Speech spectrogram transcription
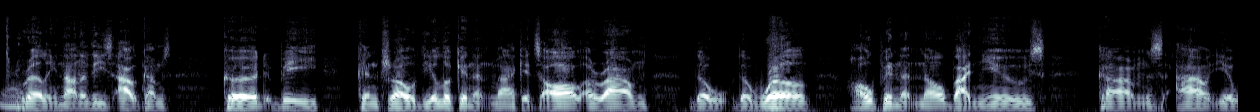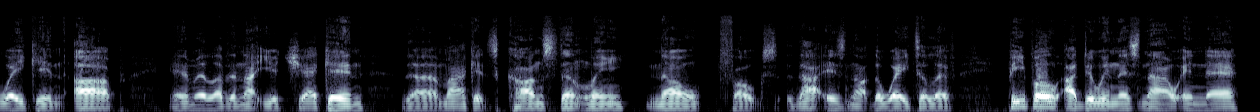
Right. Really, none of these outcomes could be controlled. You're looking at markets all around the the world, hoping that no bad news comes out. You're waking up in the middle of the night. You're checking the markets constantly. No, folks, that is not the way to live. People are doing this now in their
